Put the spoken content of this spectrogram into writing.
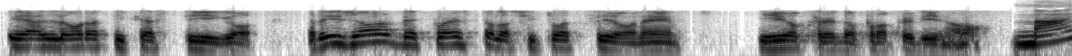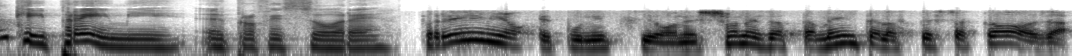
e allora ti castigo. Risolve questo la situazione? Io credo proprio di no. Ma anche i premi, eh, professore? Premio e punizione sono esattamente la stessa cosa,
